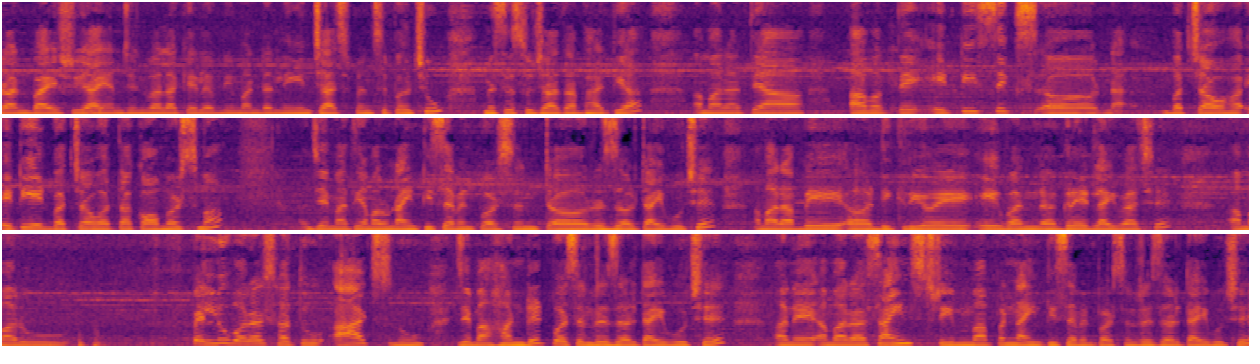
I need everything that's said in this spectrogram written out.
run by Shri I M Jindwala કેલવની મંડળની ઇન્ચાર્જ પ્રિન્સિપલ છું મિસિસ સુજાતા ભાટિયા અમારા ત્યાં આ વખતે એટી સિક્સ બચ્ચાઓ એટી એટ બચ્ચાઓ હતા કોમર્સમાં, જેમાંથી અમારું નાઇન્ટી સેવન પર્સન્ટ રિઝલ્ટ આવ્યું છે. અમારા બે દીકરીઓએ એ વન ગ્રેડ લાવ્યા છે. અમારું પહેલું વર્ષ હતું આર્ટ્સનું, જેમાં હંડ્રેડ પર્સન્ટ રિઝલ્ટ આવ્યું છે અને અમારા સાયન્સ સ્ટ્રીમમાં પણ નાઇન્ટી સેવન પર્સન્ટ રિઝલ્ટ આવ્યું છે.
